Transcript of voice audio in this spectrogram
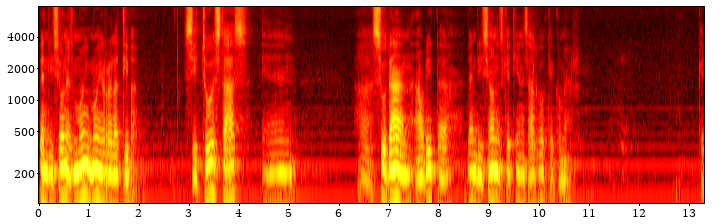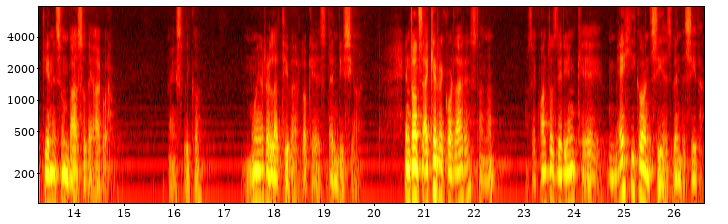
Bendición es muy, muy relativa. Si tú estás en ah, Sudán ahorita, bendiciones que tienes algo que comer, que tienes un vaso de agua. ¿Me explico? Muy relativa lo que es bendición. Entonces hay que recordar esto, ¿no? No sé cuántos dirían que México en sí es bendecida.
